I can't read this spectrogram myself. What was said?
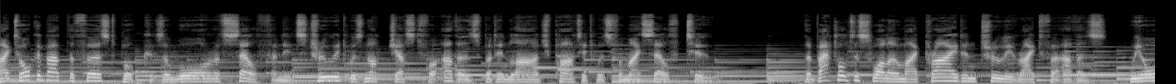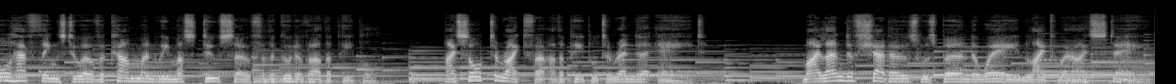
I talk about the first book as a war of self and it's true it was not just for others but in large part it was for myself too. The battle to swallow my pride and truly write for others, we all have things to overcome and we must do so for the good of other people. I sought to write for other people to render aid. My land of shadows was burned away in light where I stayed.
